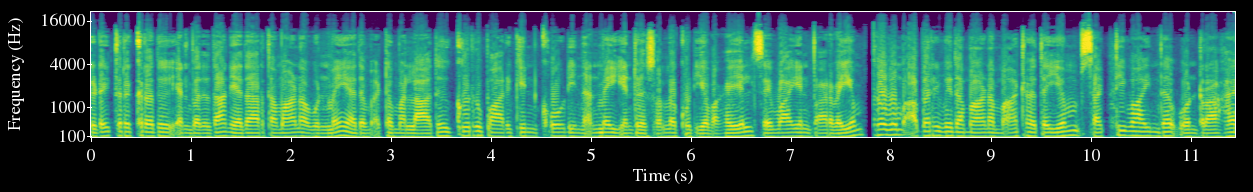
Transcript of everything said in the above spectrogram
கிடைத்திருக்கிறது என்பதுதான் யதார்த்தமான உண்மை. அது மட்டுமல்லாது குரு பார்க்கின் கோடி நன்மை என்று சொல்லக்கூடிய வகையில் செவ்வாயின் பார்வையும் மிகவும் அபரி விதமான மாற்றத்தையும் சக்தி வாய்ந்த ஒன்றாக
